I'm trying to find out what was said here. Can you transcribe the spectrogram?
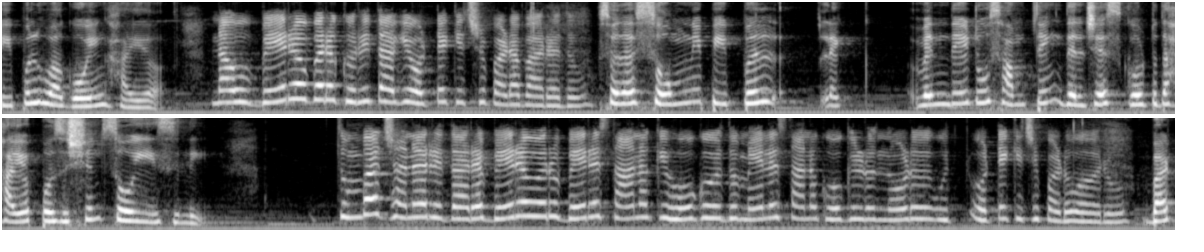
people who are going higher. ನಾವು ಬೇರೊಬ್ಬರ ಕುರಿತಾಗಿ ಹೊಟ್ಟೆ ಕಿಚ್ಚು ಪಡಬಾರದು So there's so many people like when they do something, they'll just go to the higher position so easily. ತುಂಬಾ ಜನರಿದ್ದಾರೆ ಬೇರೆಯವರು ಬೇರೆ ಸ್ಥಾನಕ್ಕೆ ಹೋಗುವುದು ಮೇಲೆ ಸ್ಥಾನಕ್ಕೆ ಹೋಗಿಡುವುದು ನೋಡು ಉತ್- ಹೊಟ್ಟೆ ಕಿಚ್ಚು ಪಡುವವರು But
